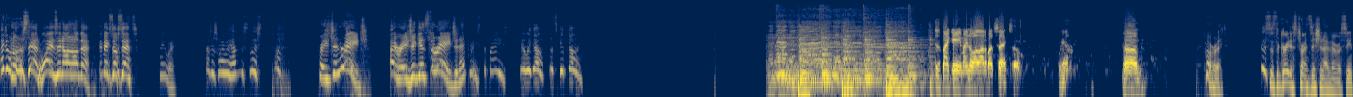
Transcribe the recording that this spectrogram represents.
I don't understand. Why is it not on there? It makes no sense. Anyway, that is why we have this list of praise and rage. I rage against the rage and I praise the praise. Here we go. Let's keep going. This is my game. I know a lot about sex, so yeah. Um, All right. This is the greatest transition I've ever seen.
